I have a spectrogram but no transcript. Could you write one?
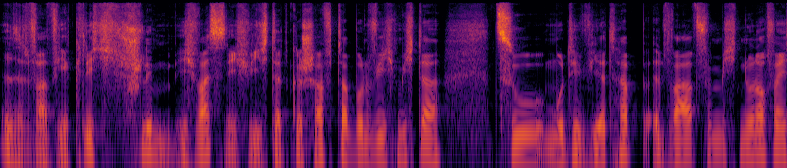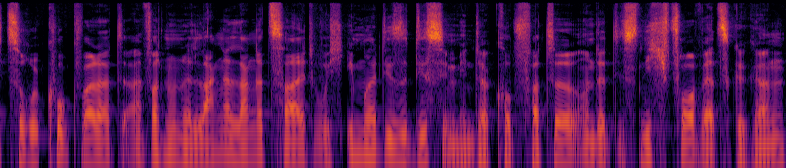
Also, das war wirklich schlimm. Ich weiß nicht, wie ich das geschafft habe und wie ich mich dazu motiviert habe. Es war für mich nur noch, wenn ich zurückgucke, war das einfach nur eine lange, lange Zeit, wo ich immer diese Diss im Hinterkopf hatte und es ist nicht vorwärts gegangen.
